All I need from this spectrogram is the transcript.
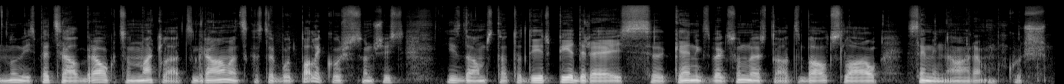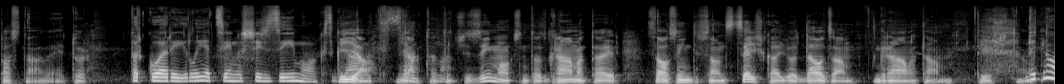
nu, bija speciāli braukts un meklēts grāmatas, kas tur būtu palikušas. Šis izdevums ir piederējis Kenigsbergas Universitātes Baltslāvu semināram, kurš pastāvēja tur. Par ko arī liecina šis zīmoks. Jā, jā tātad šis zīmoks un tas grāmatā ir savs interesants ceļš, kā ļoti daudzām grāmatām. Bet no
